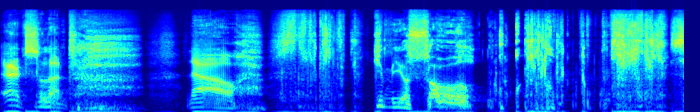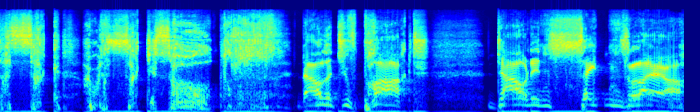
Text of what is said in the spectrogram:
Excellent. Now, give me your soul. Suck. I want to suck your soul. Now that you've parked down in Satan's lair,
